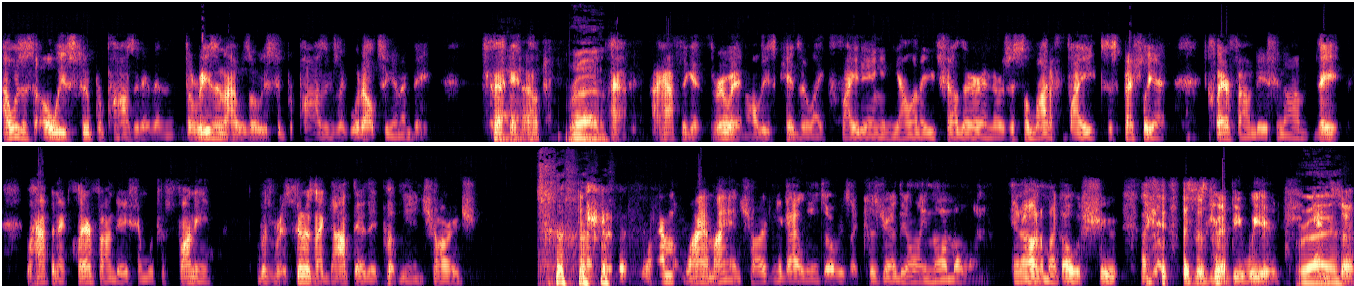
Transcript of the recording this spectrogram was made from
I was just always super positive. And the reason I was always super positive is like, what else are you gonna be? you know, Right. I, I have to get through it. And all these kids are like fighting and yelling at each other. And there was just a lot of fights, especially at CLARE Foundation. Um, they what happened at CLARE Foundation, which was funny, was as soon as I got there, they put me in charge. Said, why, am, why am I in charge? And the guy leans over. He's like, "Because you're the only normal one." You know, and I'm like, "Oh shoot! Like this is going to be weird." Right. And so,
